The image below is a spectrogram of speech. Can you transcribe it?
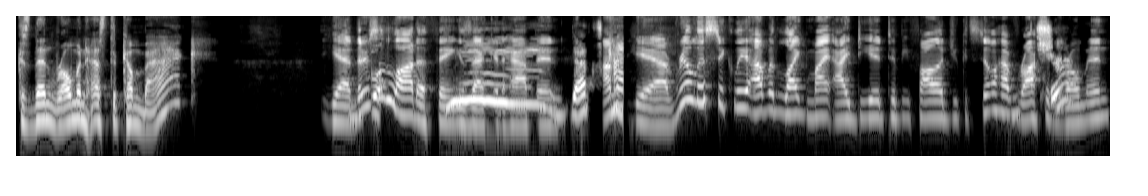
because then Roman has to come back. Yeah, there's but, a lot of things that could happen. Mm, that's kinda- yeah. Realistically, I would like my idea to be followed. You could still have Rock sure. and Roman.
